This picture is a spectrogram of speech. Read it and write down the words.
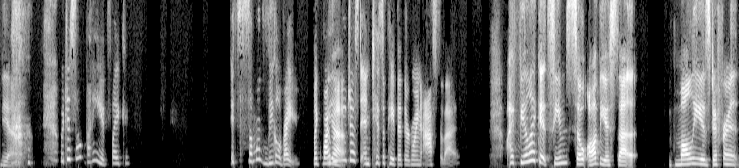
Yeah. which is so funny. It's like it's someone's legal right. Like, why Yeah. wouldn't you just anticipate that they're going to ask for that? I feel like it seems so obvious that Molly is different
